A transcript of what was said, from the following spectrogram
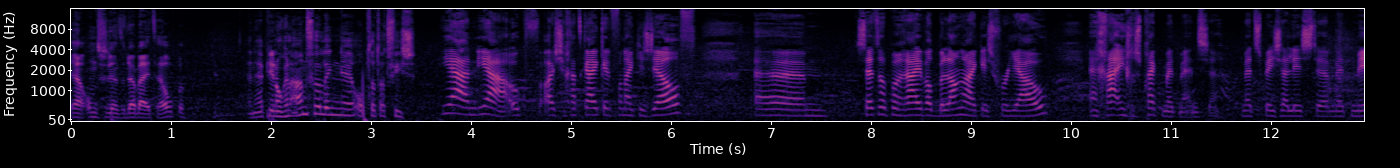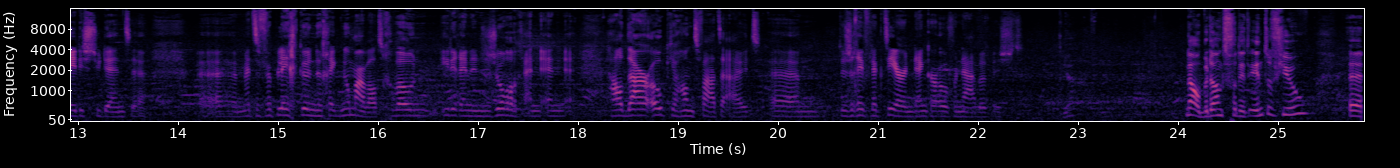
ja, om de studenten daarbij te helpen. En heb je nog een aanvulling uh, op dat advies? Ja, ja, ook als je gaat kijken vanuit jezelf. Um, zet op een rij wat belangrijk is voor jou. En ga in gesprek met mensen. Met specialisten, met medestudenten. met de verpleegkundige, ik noem maar wat. Gewoon iedereen in de zorg. En, en haal daar ook je handvaten uit. Um, dus reflecteer en denk erover na bewust. Ja. Nou, bedankt voor dit interview. Uh,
